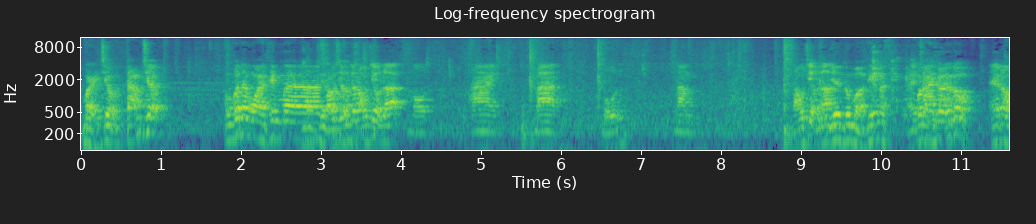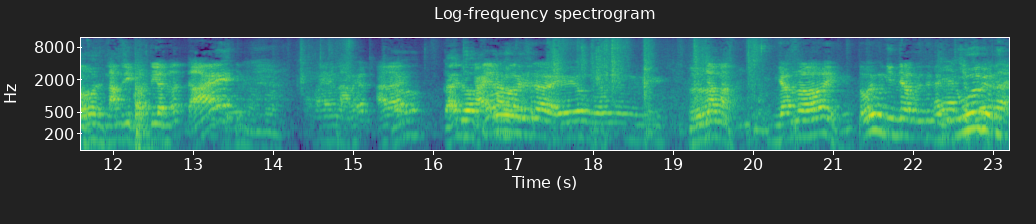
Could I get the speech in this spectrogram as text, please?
Bảy triệu tám triệu. Không vứt ra ngoài thêm uh, sáu triệu nữa. 6 triệu đó. 1 2 3 4 5 6 triệu đó yên tôi mở tiếng này Đấy, còn ai chơi nữa không? Thế rồi làm gì có tiền nữa. Đấy. Hôm nay em làm hết. À đấy. Cái được. Cái ôi giời ông nhầm Bốn trăm à nhầm rồi. Tối mà nhìn nhầm thì Anh em thua kìa này.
